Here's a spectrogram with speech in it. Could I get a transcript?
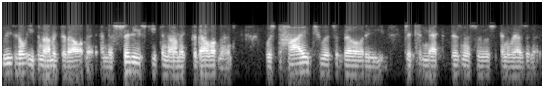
regional economic development and the city's economic development was tied to its ability to connect businesses and residents.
